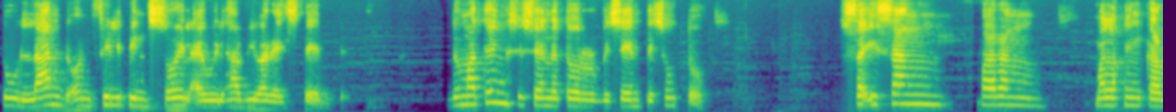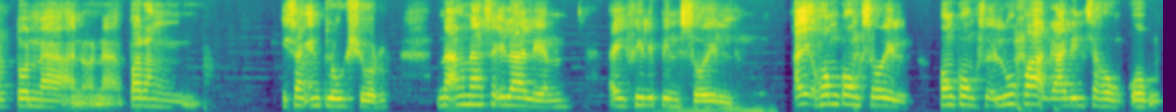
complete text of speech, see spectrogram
to land on Philippine soil, I will have you arrested. Dumating si Senator Vicente Soto sa isang parang malaking karton na ano na parang isang enclosure na ang nasa ilalim ay Philippine soil. Ay Hong Kong soil. Hong Kong soil. Lupa galing sa Hong Kong.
